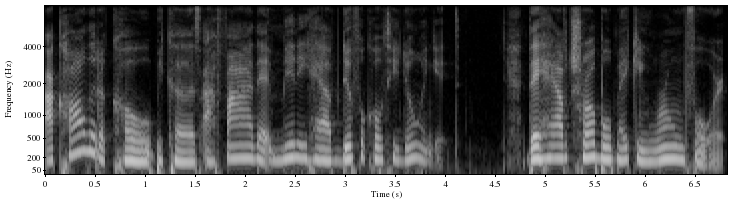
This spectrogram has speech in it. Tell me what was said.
I call it a code because I find that many have difficulty doing it. They have trouble making room for it.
